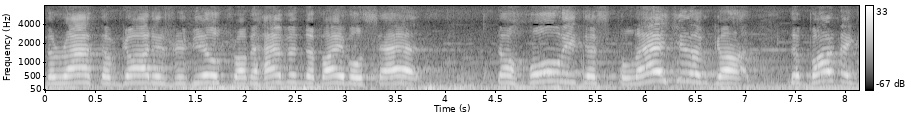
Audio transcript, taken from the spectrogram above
The wrath of God is revealed from heaven, the Bible says. The holy displeasure of God, the burning,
